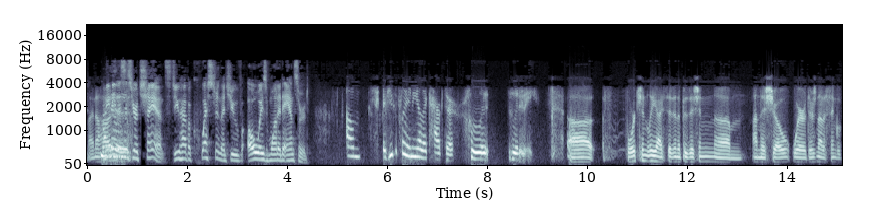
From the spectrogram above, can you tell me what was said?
I know how Mimi, it this is. is your chance. Do you have a question that you've always wanted answered? Um, if you could play any other character, who would who would it be? Uh, fortunately, I sit in a position um, on this show where there's not a single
